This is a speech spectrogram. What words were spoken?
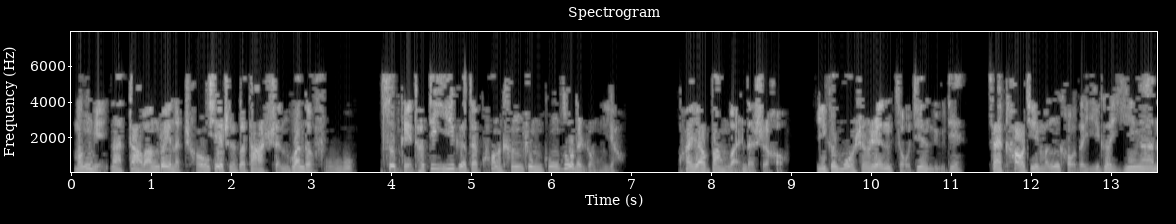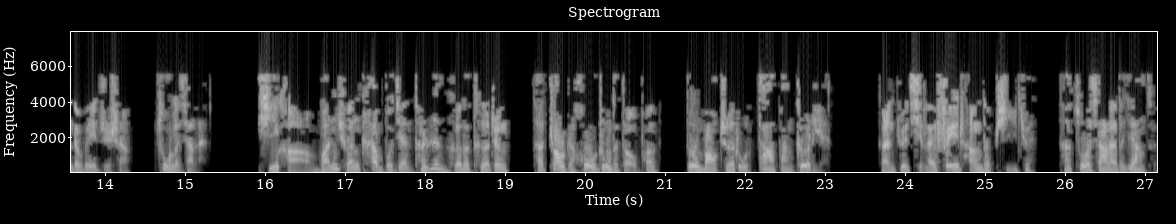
蒙敏那大王为了酬谢这个大神官的服务，赐给他第一个在矿坑中工作的荣耀。快要傍晚的时候，一个陌生人走进旅店，在靠近门口的一个阴暗的位置上坐了下来。皮卡完全看不见他任何的特征，他罩着厚重的斗篷，兜帽遮住大半个脸，感觉起来非常的疲倦。他坐下来的样子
